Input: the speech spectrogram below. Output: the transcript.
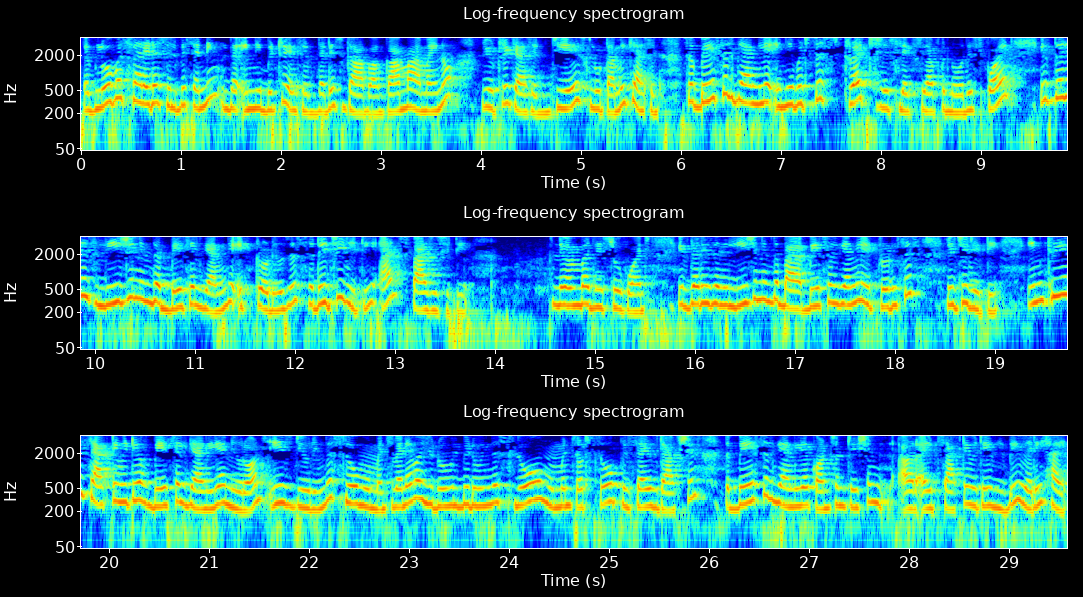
the globus pallidus will be sending the inhibitory effect, that is GABA, gamma amino butyric acid, GA is glutamic acid. So basal ganglia inhibits the stretch reflex. You have to know this point. If there is lesion in the basal ganglia, it produces rigidity and spasticity remember these two points. If there is any lesion in the basal ganglia it produces rigidity. Increased activity of basal ganglia neurons is during the slow movements. Whenever you do will be doing the slow movements or slow precise action the basal ganglia concentration or its activity will be very high.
